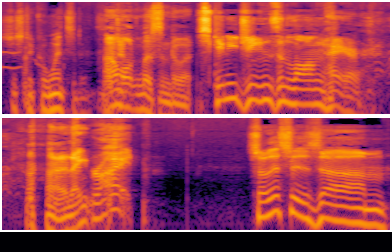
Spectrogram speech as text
It's just a coincidence. I won't listen to it. Skinny jeans and long hair. it ain't right. So this is um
